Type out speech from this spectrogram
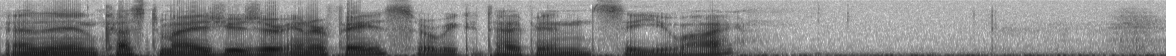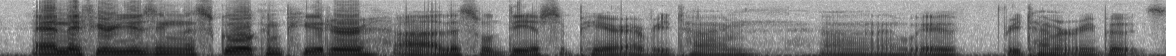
and then Customize User Interface, or we could type in CUI. And if you're using the school computer, uh, this will disappear every time, uh, every time it reboots.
